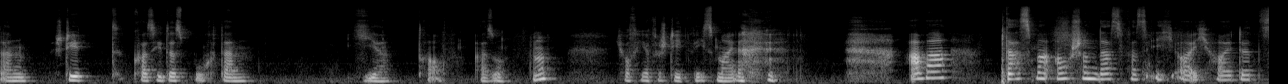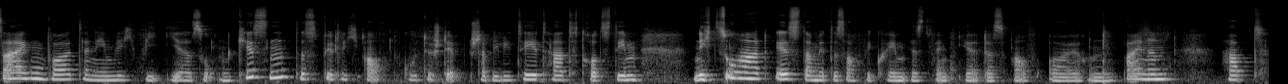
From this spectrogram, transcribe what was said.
dann steht quasi das Buch dann hier drauf. Also, ne? ich hoffe, ihr versteht, wie ich es meine. aber das war auch schon das, was ich euch heute zeigen wollte, nämlich wie ihr so ein Kissen, das wirklich auch eine gute Stabilität hat, trotzdem nicht zu hart ist, damit es auch bequem ist, wenn ihr das auf euren Beinen habt.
